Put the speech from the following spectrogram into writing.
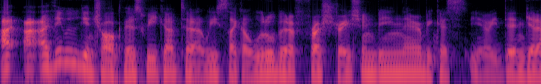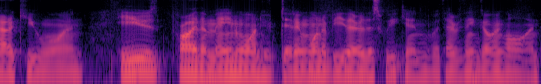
I, I think we can chalk this week up to at least like a little bit of frustration being there because you know he didn't get out of Q one. He was probably the main one who didn't want to be there this weekend with everything going on.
